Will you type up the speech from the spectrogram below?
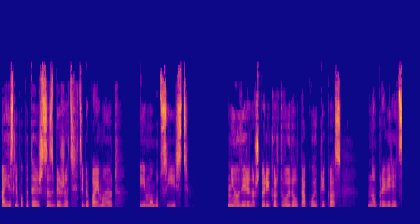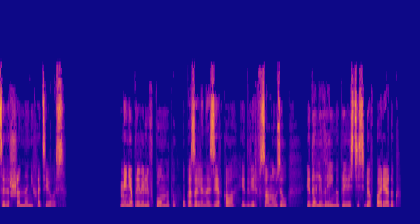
А если попытаешься сбежать, тебя поймают и могут съесть. Не уверена, что Рикард выдал такой приказ, но проверять совершенно не хотелось. Меня привели в комнату, указали на зеркало и дверь в санузел и дали время привести себя в порядок.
